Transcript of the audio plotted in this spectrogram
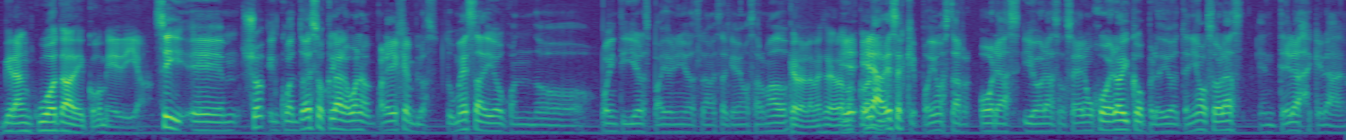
gran cuota de comedia. Sí, eh, yo en cuanto a eso, claro, bueno, para ejemplos, tu mesa, digo, cuando Pointy Years Pioneers, la mesa que habíamos armado, Claro, la mesa que eh, hablamos con- era a veces que podíamos estar horas y horas, o sea, era un juego heroico, pero digo, teníamos horas enteras que era,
